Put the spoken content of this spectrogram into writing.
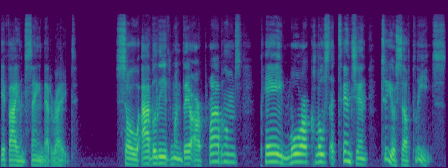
if I am saying that right. So I believe when there are problems, pay more close attention to yourself, please.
